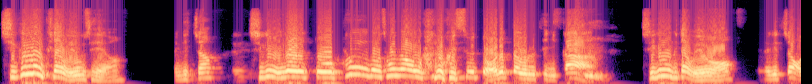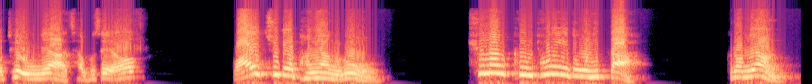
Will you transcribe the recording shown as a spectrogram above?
지금은 그냥 외우세요. 알겠죠? 네. 지금 이걸 또 평행이동 설명하고 그러고 있으면 또 어렵다고 그럴 테니까, 지금은 그냥 외워. 알겠죠? 어떻게 외우냐? 자, 보세요. Y축의 방향으로 Q만큼 평행이동을 했다. 그러면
